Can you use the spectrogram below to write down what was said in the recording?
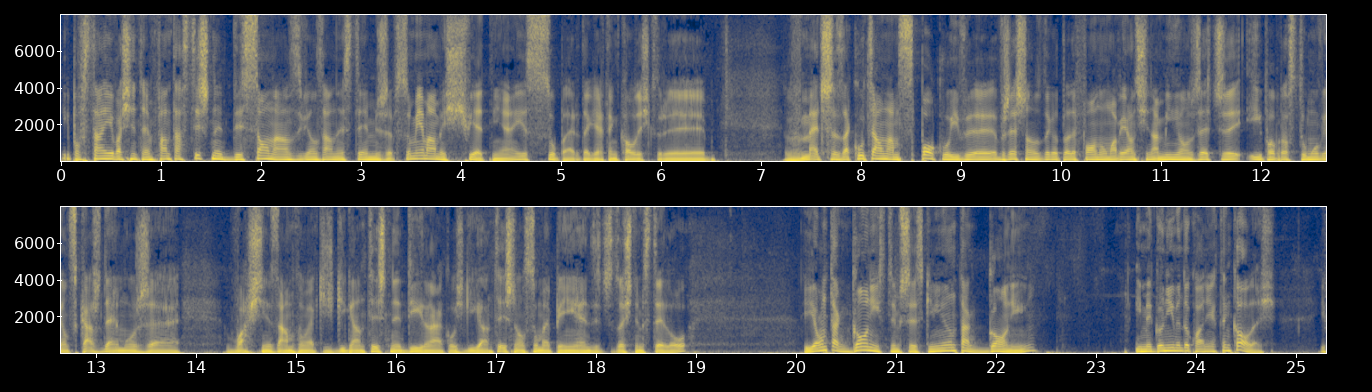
I powstaje właśnie ten fantastyczny dysonans związany z tym, że w sumie mamy świetnie, jest super, tak jak ten koleś, który w metrze zakłócał nam spokój, wrzeszcząc do tego telefonu, umawiając się na milion rzeczy i po prostu mówiąc każdemu, że właśnie zamknął jakiś gigantyczny deal na jakąś gigantyczną sumę pieniędzy, czy coś w tym stylu. I on tak goni z tym wszystkim, i on tak goni, i my gonimy dokładnie jak ten koleś. I,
